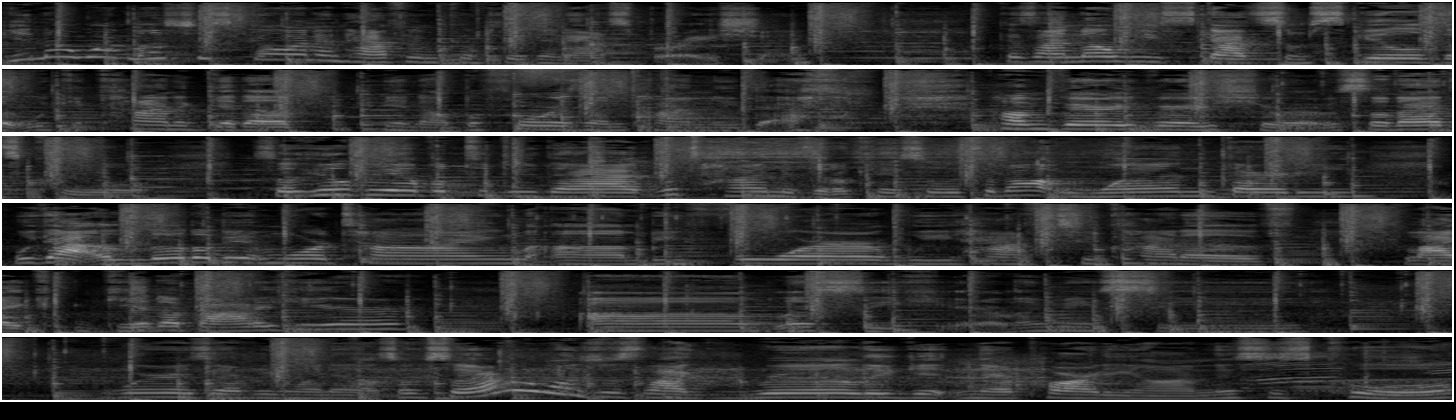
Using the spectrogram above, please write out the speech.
you know what? Let's just go in and have him complete an aspiration. Because I know he's got some skills that we could kind of get up, you know, before his untimely death. I'm very, very sure. So that's cool. So he'll be able to do that. What time is it? Okay, so it's about 1.30. We got a little bit more time um, before we have to kind of like get up out of here. Um, let's see here. Let me see. Where is everyone else? So everyone's just like really getting their party on. This is cool.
